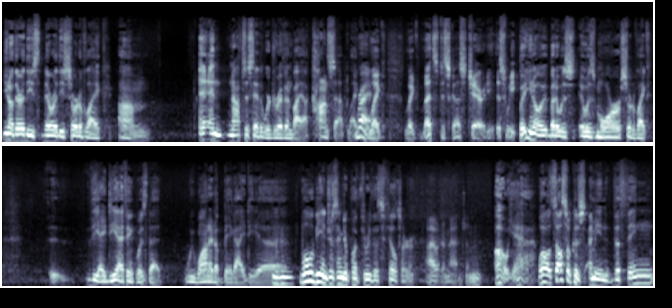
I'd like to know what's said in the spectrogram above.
you know, there are these, there were these sort of like, um, and, and not to say that we're driven by a concept, like, Right. like, like, let's discuss charity this week. But you know, but it was, it was more sort of like, uh, the idea I think was that we wanted a big idea. What would be interesting to put through this filter? I would imagine. Oh yeah. Well, it's also because I mean the thing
